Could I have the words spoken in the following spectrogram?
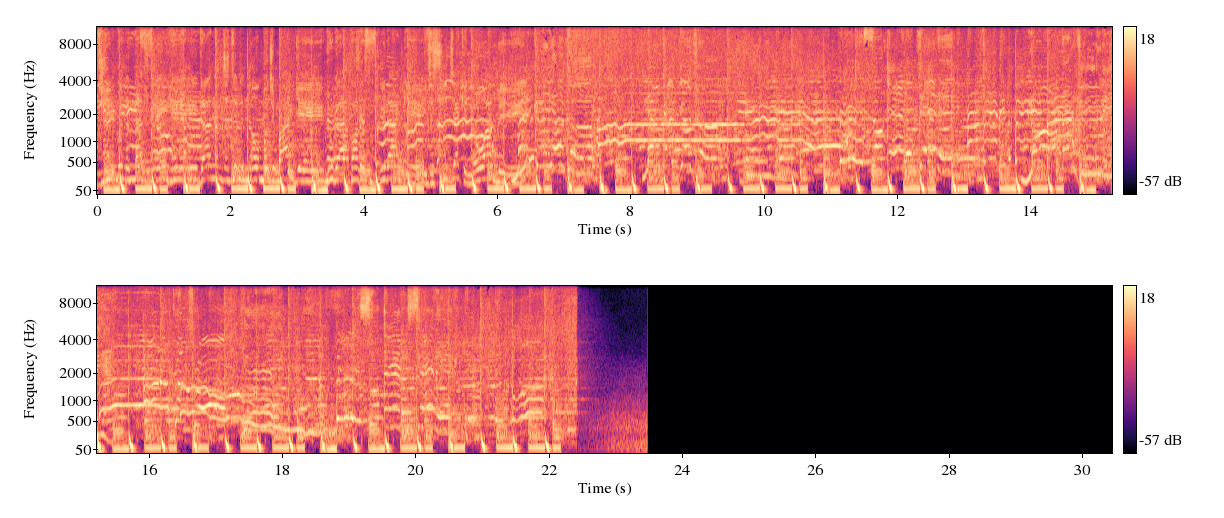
질문은 나중에 해. 단 남자들은 넘보지 말게 누가 바래서 그랄게 이제 시작해 no 要战就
